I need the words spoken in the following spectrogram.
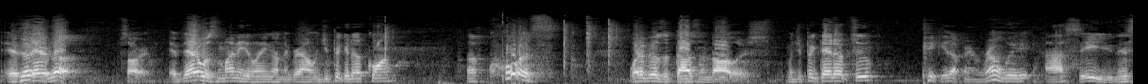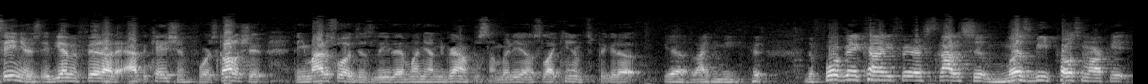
If Good there- luck. Sorry. If there was money laying on the ground, would you pick it up, Quan? Of course, What if it was a thousand dollars? Would you pick that up too? pick it up and run with it. I see you. Then seniors, if you haven't filled out an application for a scholarship, then you might as well just leave that money on the ground for somebody else like him to pick it up. Yeah, like me. The Fort Bend County Fair Scholarship must be postmarket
